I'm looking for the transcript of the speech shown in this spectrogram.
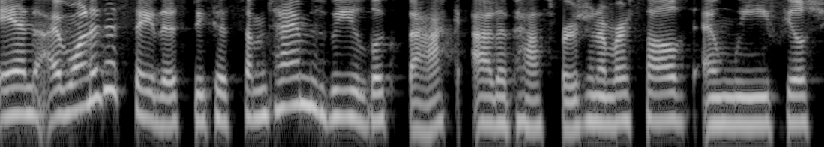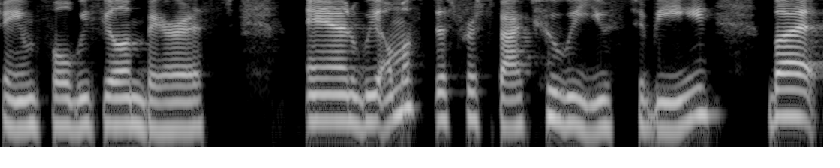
And I wanted to say this because sometimes we look back at a past version of ourselves and we feel shameful, we feel embarrassed, and we almost disrespect who we used to be. But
